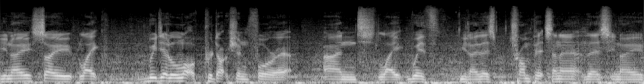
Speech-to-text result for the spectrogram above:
you know so like we did a lot of production for it and like with you know there's trumpets in it there's you know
